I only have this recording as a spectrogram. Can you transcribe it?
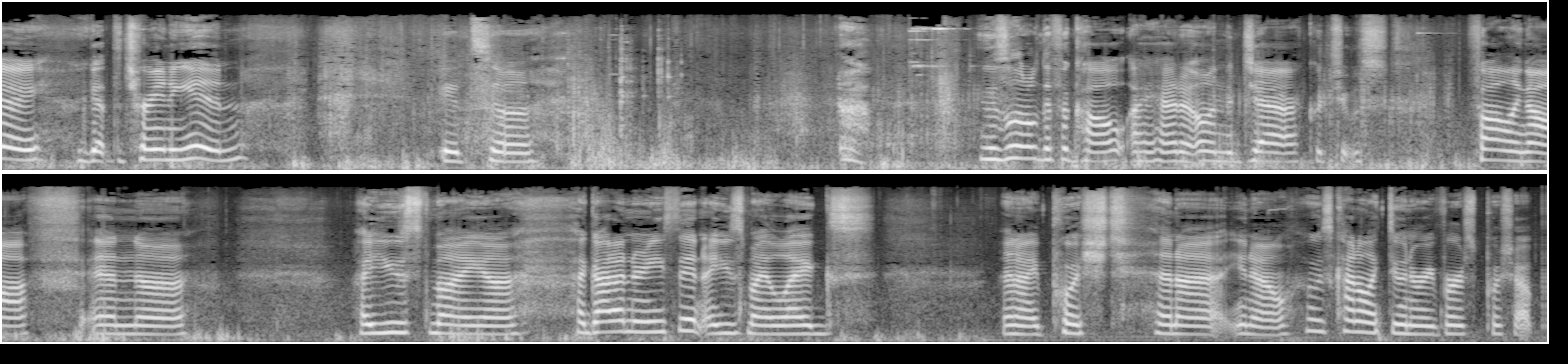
Okay, we got the tranny in. It's, uh, it was a little difficult. I had it on the jack, which it was falling off, and, uh, I used my, uh, I got underneath it, I used my legs, and I pushed, and, uh, you know, it was kind of like doing a reverse push-up.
